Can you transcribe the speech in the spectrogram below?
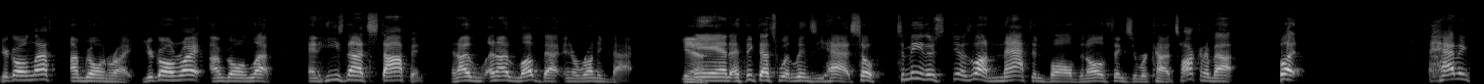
You're going left, I'm going right. You're going right, I'm going left. And he's not stopping. And I and I love that in a running back. Yeah. And I think that's what Lindsay has. So to me, there's you know, there's a lot of math involved in all the things that we're kind of talking about. But having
